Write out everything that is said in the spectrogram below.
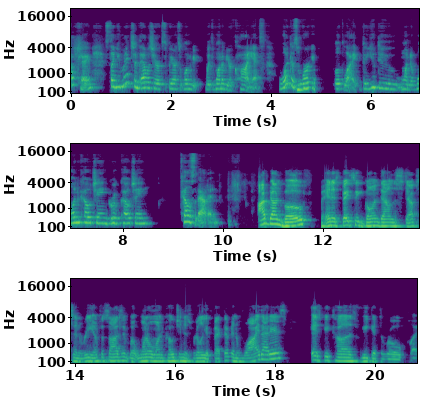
Okay, so you mentioned that was your experience with one of your, with one of your clients. What does mm-hmm. working look like? Do you do one-to-one coaching, group coaching? Tell us about it. I've done both. And it's basically going down the steps and re-emphasizing, but one-on-one coaching is really effective. And why that is, is because we get the role play,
